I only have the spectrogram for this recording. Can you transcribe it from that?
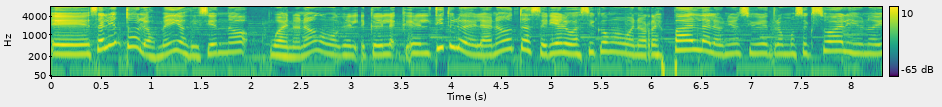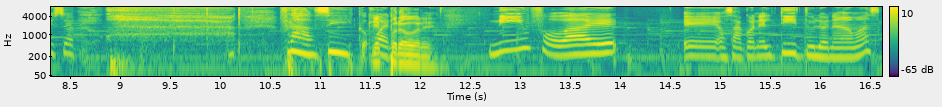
Eh, salió en todos los medios diciendo, bueno, ¿no? Como que, el- que el- que el título de la nota sería algo así como, bueno, respalda la unión civil entre homosexuales y uno dice, "Ah, Francisco. Qué bueno, progre. Ni Infobae, eh, o sea, con el título nada más.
